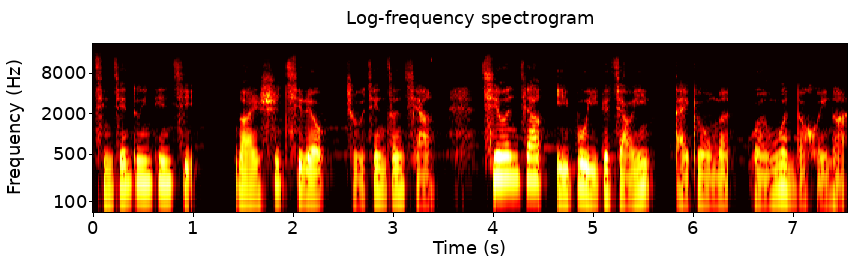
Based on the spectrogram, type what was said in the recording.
晴间多云天气，暖湿气流逐渐增强，气温将一步一个脚印。带给我们稳稳的回暖，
